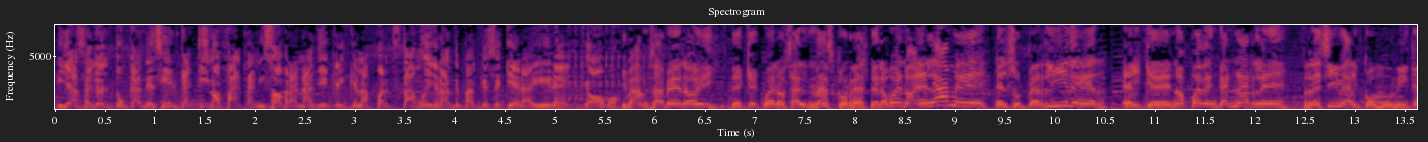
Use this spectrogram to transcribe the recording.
Y ya salió el Tuca a decir que aquí no falta ni sobra nadie, que el que la puerta está muy grande para el que se quiera ir, ¿eh? ¿Qué obo? Y vamos a ver hoy de qué cuero salen más correas. Pero bueno, el AME, el superlíder, el que no pueden ganarle, recibe al Comunicaciones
